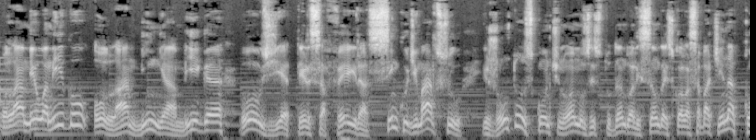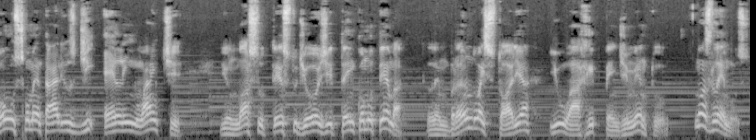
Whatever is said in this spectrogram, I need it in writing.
Olá, meu amigo, olá, minha amiga. Hoje é terça-feira, 5 de março, e juntos continuamos estudando a lição da Escola Sabatina com os comentários de Ellen White. E o nosso texto de hoje tem como tema Lembrando a História e o Arrependimento. Nós lemos:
